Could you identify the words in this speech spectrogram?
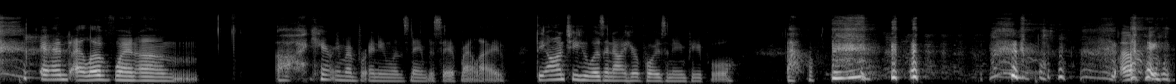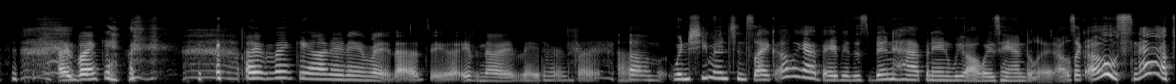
and I love when um oh I can't remember anyone's name to save my life. The auntie who wasn't out here poisoning people. I'm, I'm blanking. I'm blanking on her name right now too, even though I made her. But um, Um, when she mentions like, "Oh yeah, baby, this has been happening. We always handle it." I was like, "Oh snap!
